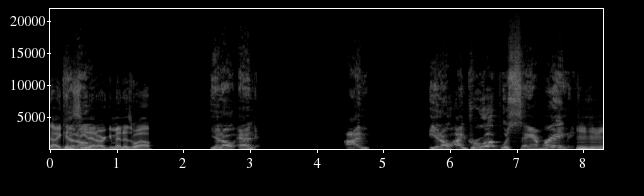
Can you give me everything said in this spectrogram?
i can You see know. that argument as well You know, and I'm, you know, I grew up with Sam Raimi. mm-hmm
